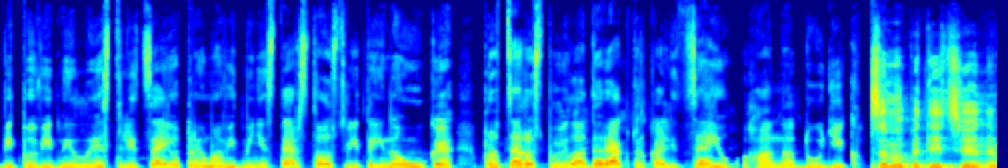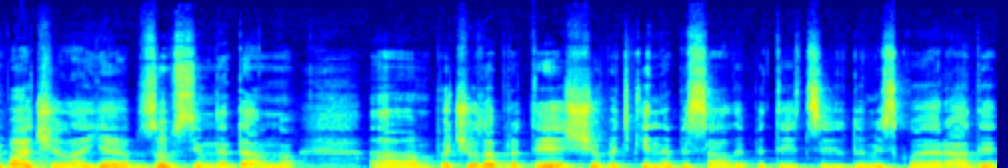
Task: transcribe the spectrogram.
Відповідний лист ліцей отримав від Міністерства освіти і науки. Про це розповіла директорка ліцею Ганна Дудік. Саму петицію не бачила. Я зовсім недавно почула про те, що батьки написали петицію до міської ради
